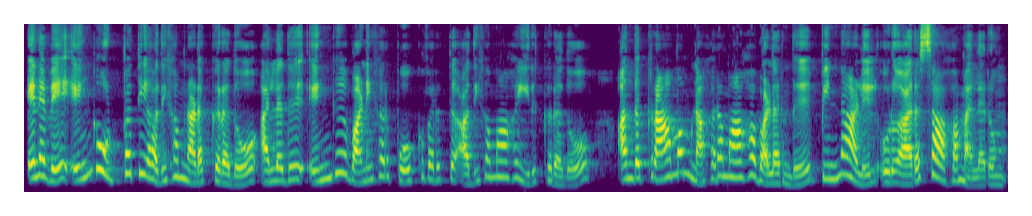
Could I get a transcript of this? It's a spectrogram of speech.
எனவே எங்கு உற்பத்தி அதிகம் நடக்கிறதோ அல்லது எங்கு வணிகர் போக்குவரத்து அதிகமாக இருக்கிறதோ அந்த கிராமம் நகரமாக வளர்ந்து பின்னாளில் ஒரு அரசாக மலரும்.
